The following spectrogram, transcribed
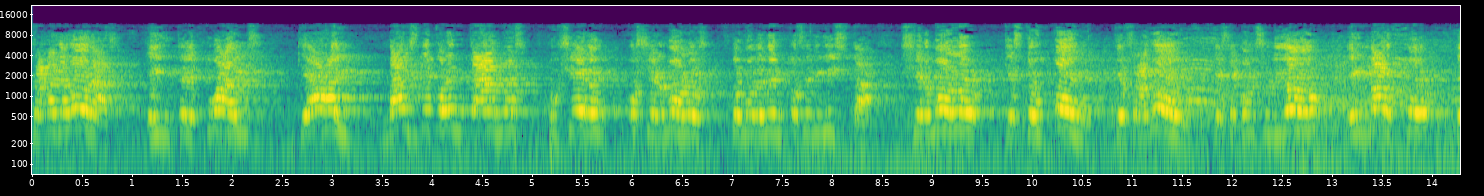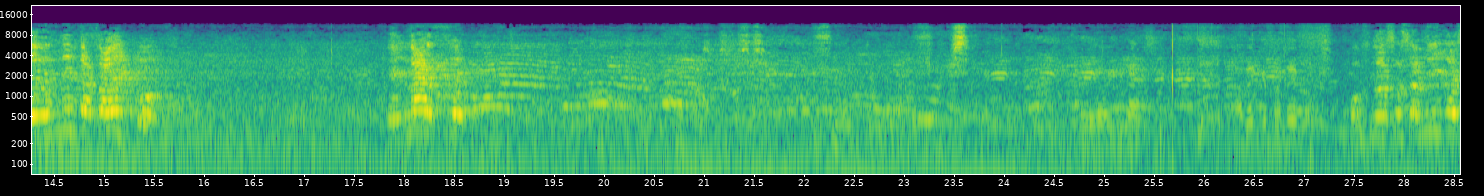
traballadoras e intelectuais que hai máis de 40 anos puxeron os xermolos do movimento feminista. Xermolo que estoupou, que fragou, que se consolidou en marzo de 2018. En marzo ver que facemos. Os nosos amigos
